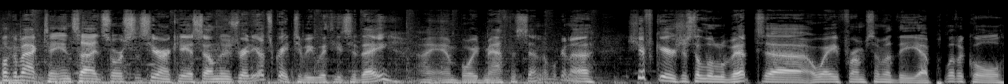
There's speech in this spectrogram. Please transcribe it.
Welcome back to Inside Sources here on KSL News Radio. It's great to be with you today. I am Boyd Matheson. and We're going to shift gears just a little bit uh, away from some of the uh, political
